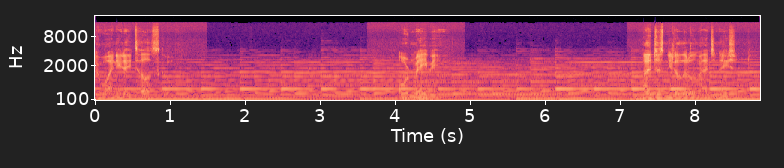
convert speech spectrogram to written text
Do I need a telescope? Or maybe I just need a little imagination.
